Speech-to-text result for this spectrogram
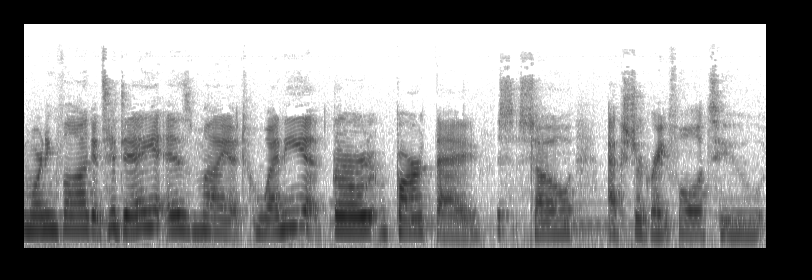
morning vlog. Today is my 23rd birthday. Just So extra grateful to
